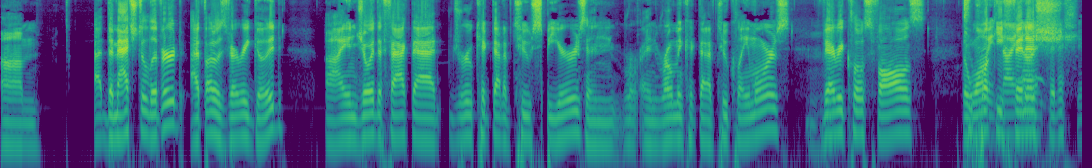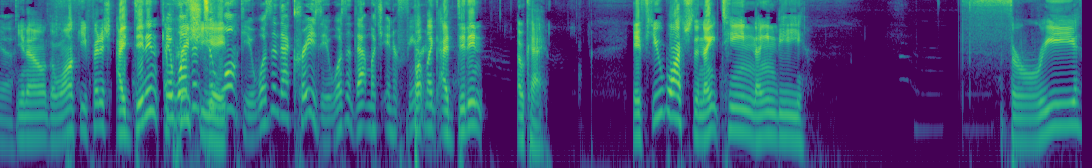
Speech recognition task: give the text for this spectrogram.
um uh, the match delivered. I thought it was very good. I enjoyed the fact that Drew kicked out of two spears and and Roman kicked out of two claymores. Very close falls. The wonky finish, finish, yeah. You know the wonky finish. I didn't It wasn't too wonky. It wasn't that crazy. It wasn't that much interference. but like I didn't. Okay, if you watch the 1993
